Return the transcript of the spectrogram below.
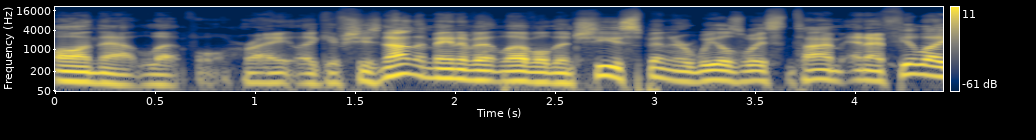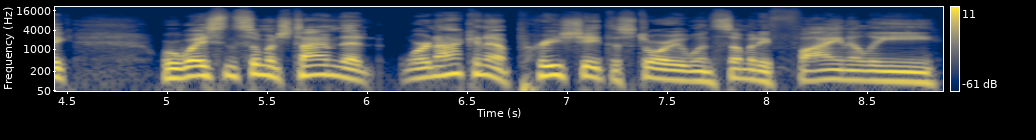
on that level, right? Like if she's not in the main event level, then she's spinning her wheels, wasting time. And I feel like we're wasting so much time that we're not going to appreciate the story when somebody finally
